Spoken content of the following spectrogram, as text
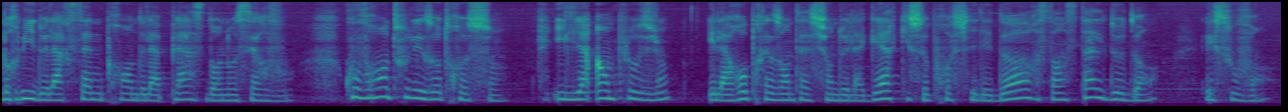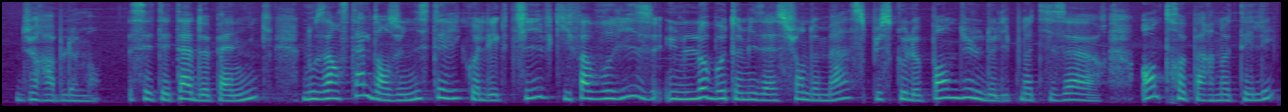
bruit de l'arsène prend de la place dans nos cerveaux, couvrant tous les autres sons. Il y a implosion et la représentation de la guerre qui se profile d'or s'installe dedans, et souvent durablement. Cet état de panique nous installe dans une hystérie collective qui favorise une lobotomisation de masse puisque le pendule de l'hypnotiseur entre par nos télés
